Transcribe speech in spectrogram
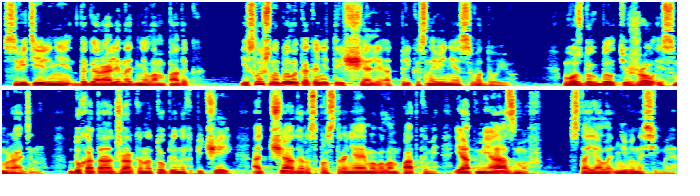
Светильни догорали на дне лампадок, и слышно было, как они трещали от прикосновения с водою. Воздух был тяжел и смраден. Духота от жарко натопленных печей, от чада, распространяемого лампадками, и от миазмов стояла невыносимая.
